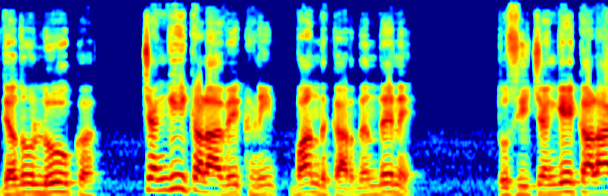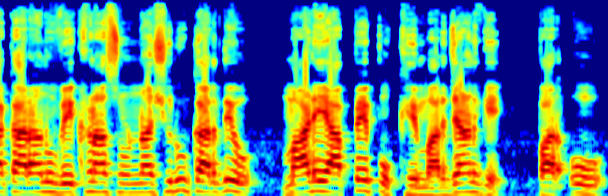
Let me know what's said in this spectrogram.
ਜਦੋਂ ਲੋਕ ਚੰਗੀ ਕਲਾ ਵੇਖਣੀ ਬੰਦ ਕਰ ਦਿੰਦੇ ਨੇ। ਤੁਸੀਂ ਚੰਗੇ ਕਲਾਕਾਰਾਂ ਨੂੰ ਵੇਖਣਾ ਸੁਣਨਾ ਸ਼ੁਰੂ ਕਰ ਦਿਓ, ਮਾੜੇ ਆਪੇ ਭੁੱਖੇ ਮਰ ਜਾਣਗੇ, ਪਰ ਉਹ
